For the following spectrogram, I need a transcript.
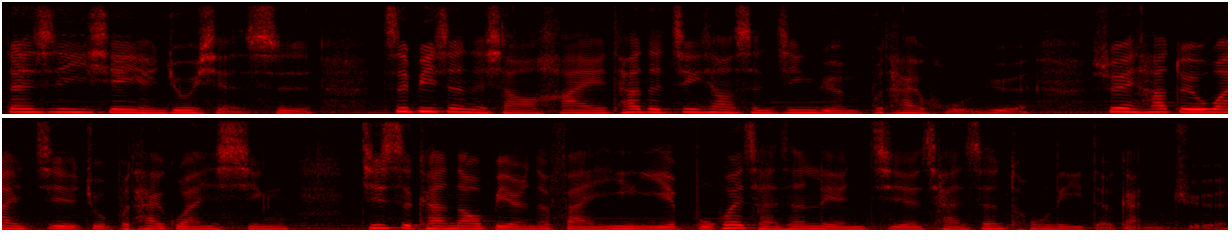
但是，一些研究显示，自闭症的小孩他的镜像神经元不太活跃，所以他对外界就不太关心，即使看到别人的反应，也不会产生连接、产生同理的感觉。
